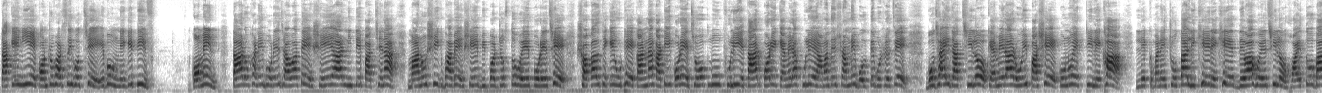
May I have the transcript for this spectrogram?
তাকে নিয়ে কন্ট্রোভার্সি হচ্ছে এবং নেগেটিভ কমেন্ট, তার ওখানে ভরে যাওয়াতে সে আর নিতে পারছে না। মানসিকভাবে সে বিপর্যস্ত হয়ে পড়েছে। সকাল থেকে উঠে কান্নাকাটি করে চোখ মুখ ফুলিয়ে তারপরে ক্যামেরা খুলে আমাদের সামনে বলতে বসেছে, বোঝাই যাচ্ছিল ক্যামেরার ওই পাশে কোনো একটি লেখা লেখ মানে চোতা লিখে রেখে দেওয়া হয়েছিল। হয়তো বা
